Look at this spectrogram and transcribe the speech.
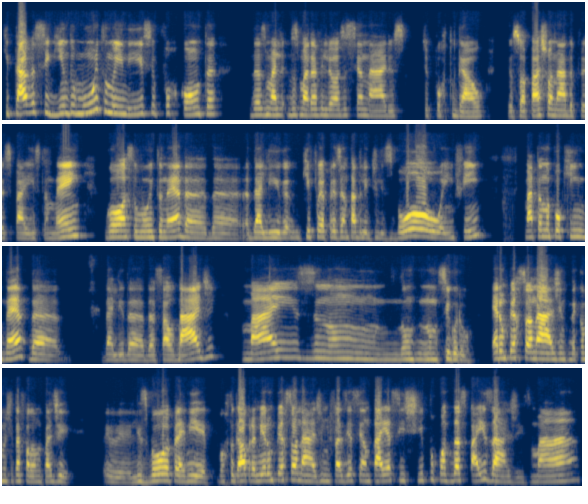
que estava seguindo muito no início por conta das, dos maravilhosos cenários de Portugal. Eu sou apaixonada por esse país também, gosto muito né, da, da, da liga que foi apresentada ali de Lisboa, enfim, matando um pouquinho né, da, dali da, da saudade, mas não, não, não segurou. Era um personagem, né, como a gente está falando, Padir. Lisboa, para mim, Portugal, para mim, era um personagem, me fazia sentar e assistir por conta das paisagens, mas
